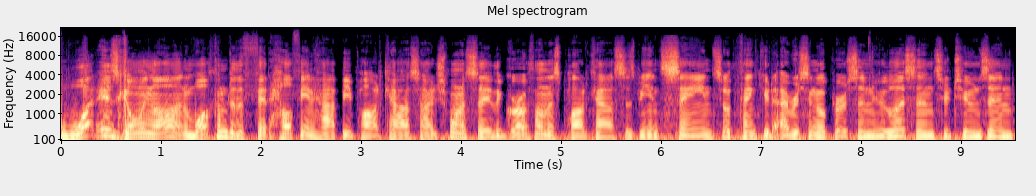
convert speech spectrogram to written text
What is going on? Welcome to the Fit, Healthy, and Happy podcast. I just want to say the growth on this podcast has been insane. So, thank you to every single person who listens, who tunes in.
